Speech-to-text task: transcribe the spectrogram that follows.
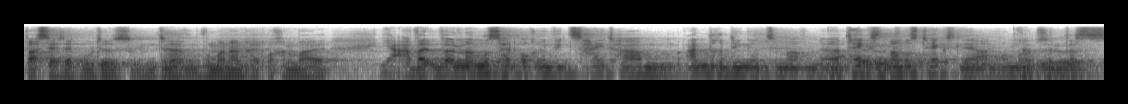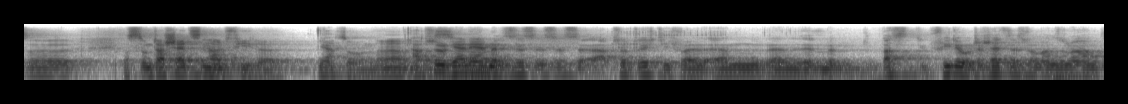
was sehr, sehr gut ist und ähm, wo man dann halt auch einmal, ja, weil, weil man muss halt auch irgendwie Zeit haben, andere Dinge zu machen. Ja, Text, man muss Text lernen, man das, äh, das unterschätzen halt viele. Ja, so, ne? absolut, das, ja, nee, ähm, das ist, es ist absolut richtig, weil ähm, ähm, was viele unterschätzen ist, wenn man so nah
